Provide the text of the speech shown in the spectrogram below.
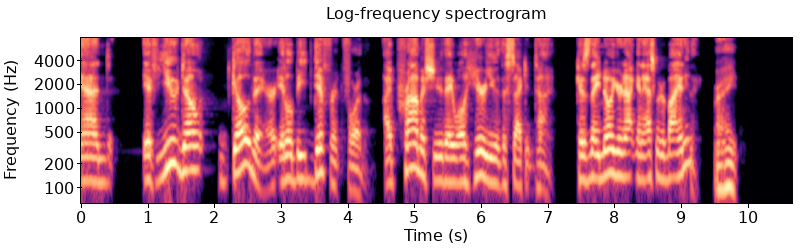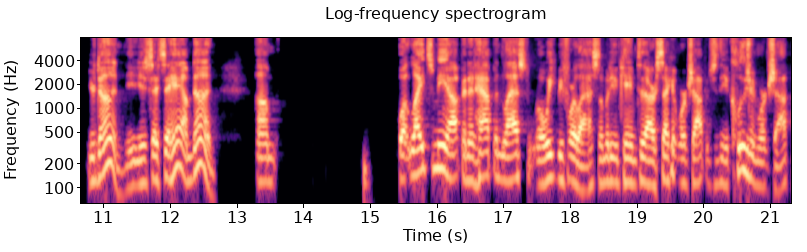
And if you don't go there, it'll be different for them. I promise you they will hear you the second time because they know you're not going to ask them to buy anything. Right. You're done. You say, say hey, I'm done. Um, what lights me up, and it happened last a week before last, somebody who came to our second workshop, which is the occlusion workshop,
